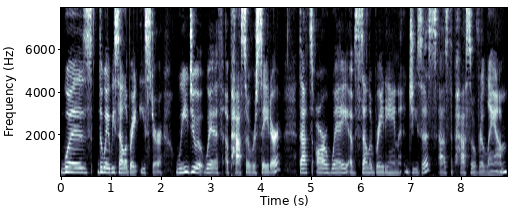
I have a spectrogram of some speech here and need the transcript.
was the way we celebrate Easter. We do it with a Passover Seder. That's our way of celebrating Jesus as the Passover lamb.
